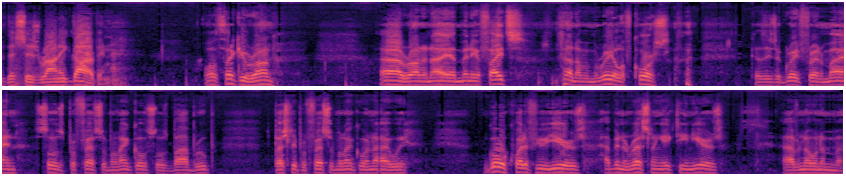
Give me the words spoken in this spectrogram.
This is Ronnie Garvin. Well, thank you, Ron. Uh, Ron and I had many fights. None of them real, of course, because he's a great friend of mine. So is Professor Malenko, so is Bob Roop. Especially Professor Malenko and I, we go quite a few years. I've been in wrestling 18 years. I've known him uh,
